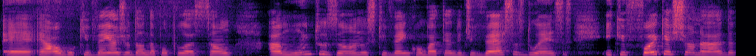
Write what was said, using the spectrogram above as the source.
é, é algo que vem ajudando a população há muitos anos que vem combatendo diversas doenças e que foi questionada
